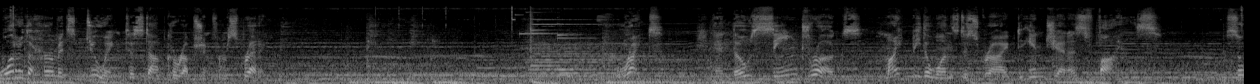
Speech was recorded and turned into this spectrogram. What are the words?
what are the Hermits doing to stop corruption from spreading? Right. And those same drugs might be the ones described in Jena's files. So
